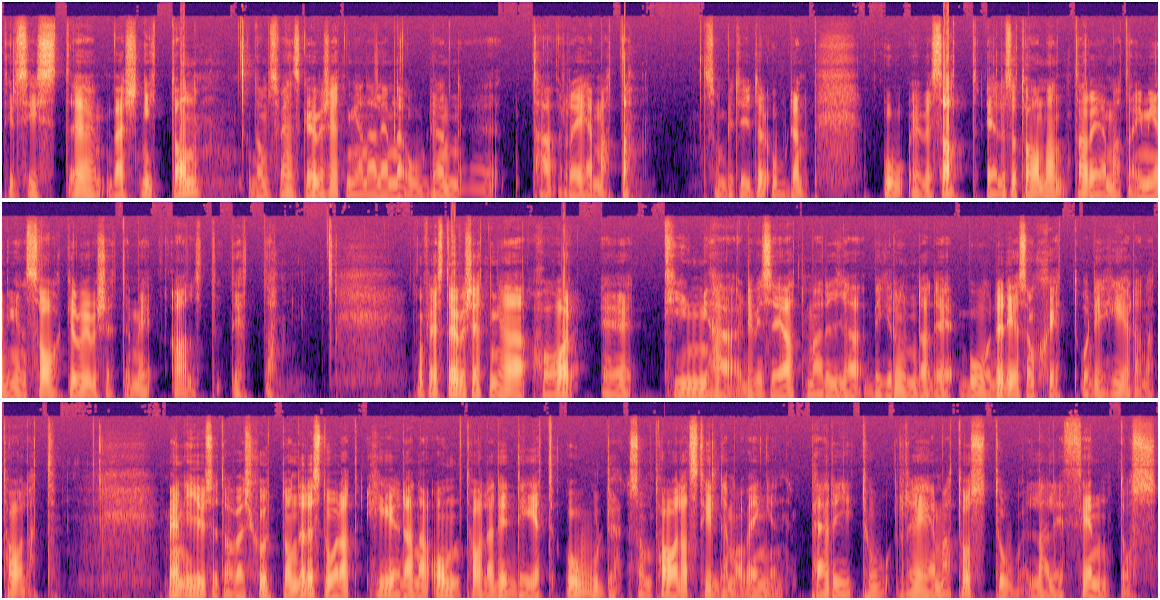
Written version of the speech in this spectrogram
Till sist eh, vers 19. De svenska översättningarna lämnar orden eh, taremata. som betyder orden oöversatt. Eller så tar man taremata i meningen saker och översätter med allt detta. De flesta översättningarna har eh, ting här, det vill säga att Maria begrundade både det som skett och det herdarna talat. Men i ljuset av vers 17 där det står att herdarna omtalade det ord som talats till dem av ängeln. Perito rematos to lalethentos.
